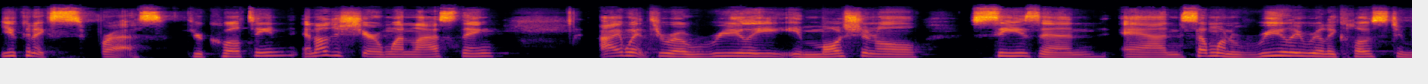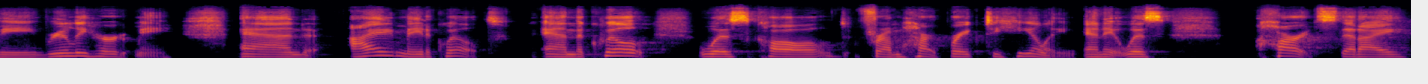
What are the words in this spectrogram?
you can express through quilting. And I'll just share one last thing. I went through a really emotional season and someone really, really close to me really hurt me. And I made a quilt and the quilt was called From Heartbreak to Healing. And it was hearts that I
